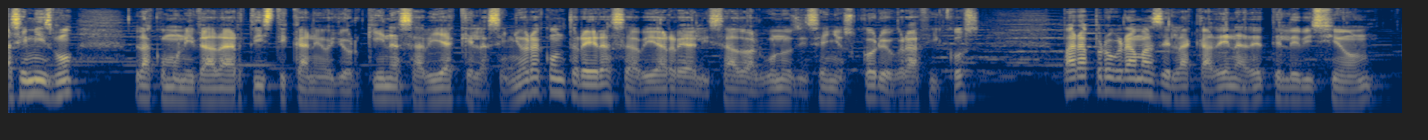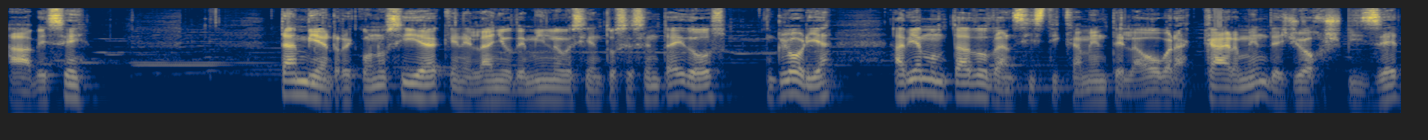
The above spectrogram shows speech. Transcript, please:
Asimismo, la comunidad artística neoyorquina sabía que la señora Contreras había realizado algunos diseños coreográficos para programas de la cadena de televisión ABC. También reconocía que en el año de 1962, Gloria había montado dancísticamente la obra Carmen de Georges Bizet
